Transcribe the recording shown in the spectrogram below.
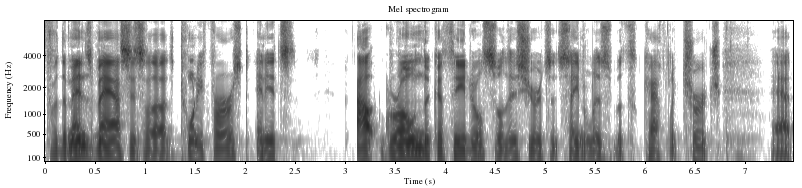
for the Men's Mass is uh, the 21st, and it's outgrown the cathedral. So this year it's at St. Elizabeth Catholic Church at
